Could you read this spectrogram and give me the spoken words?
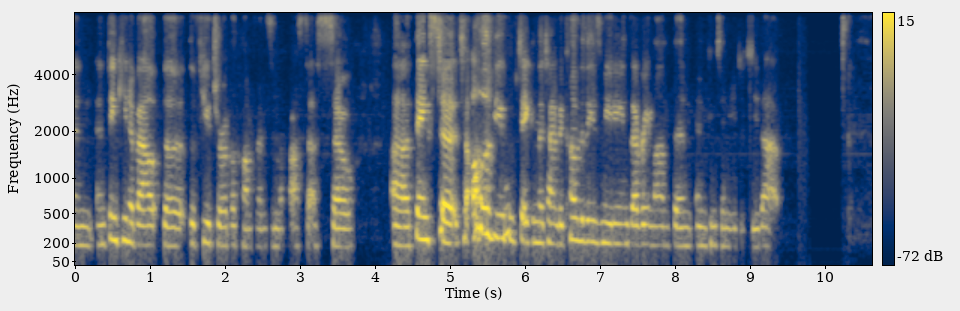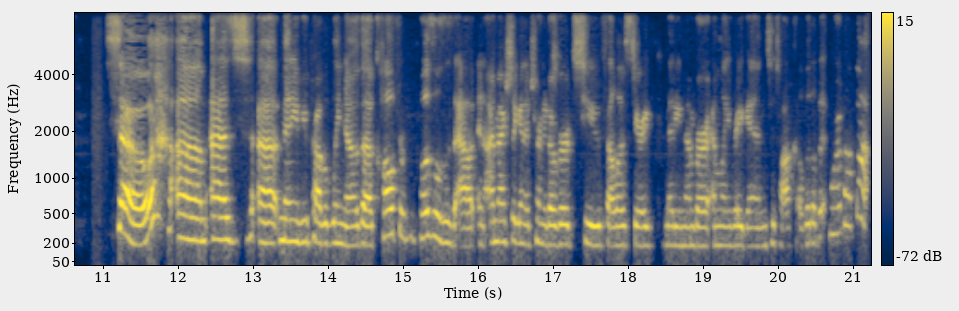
and, and thinking about the, the future of the conference in the process. So uh, thanks to, to all of you who've taken the time to come to these meetings every month and, and continue to do that. So, um, as uh, many of you probably know, the call for proposals is out, and I'm actually going to turn it over to fellow steering committee member Emily Reagan to talk a little bit more about that.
